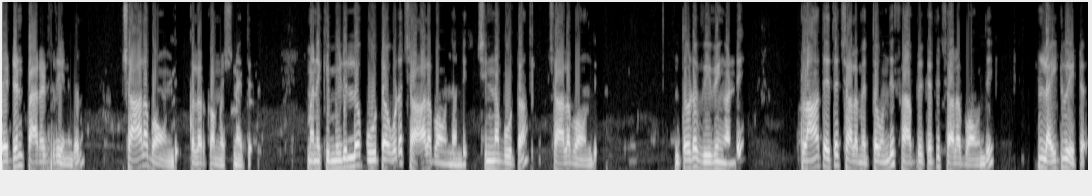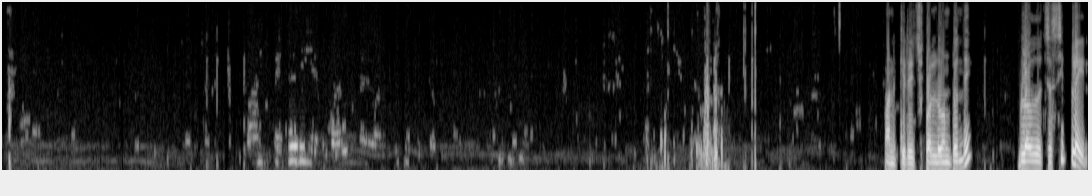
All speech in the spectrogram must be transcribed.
Red and parrot green కదా? చాలా బాగుంది కలర్ కాంబినేషన్ అయితే. మనకి మిడిల్లో బూటా కూడా చాలా బాగుందండి. చిన్న బూటా చాలా బాగుంది. ఇంత కూడా వీవింగ్ అండి. క్లాత్ అయితే చాలా మెత్త ఉంది. ఫ్యాబ్రిక్ అయితే చాలా బాగుంది. లైట్ వెయిట్. మనకి రిచ్ పళ్ళు ఉంటుంది. బ్లౌజ్ వచ్చేసి ప్లెయిన్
